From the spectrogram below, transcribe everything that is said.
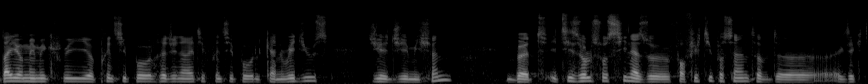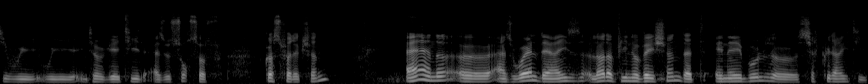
biomimicry principle, regenerative principle can reduce GHG emission. But it is also seen as a, for 50% of the executive we, we interrogated as a source of cost reduction. And uh, as well, there is a lot of innovation that enables uh, circularity.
